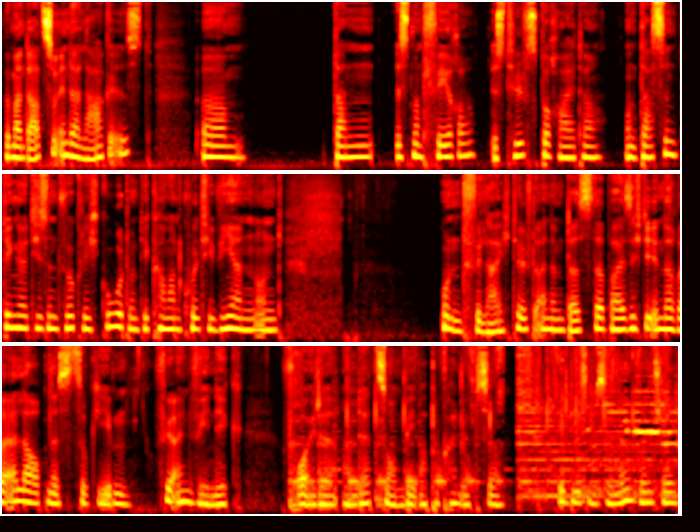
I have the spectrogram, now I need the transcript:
Wenn man dazu in der Lage ist, ähm, dann ist man fairer, ist hilfsbereiter. Und das sind Dinge, die sind wirklich gut und die kann man kultivieren und und vielleicht hilft einem das dabei, sich die innere Erlaubnis zu geben für ein wenig Freude an der Zombie-Apokalypse. In diesem Sinne wünsche ich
